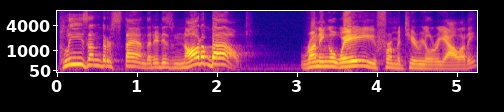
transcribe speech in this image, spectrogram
please understand that it is not about running away from material reality.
